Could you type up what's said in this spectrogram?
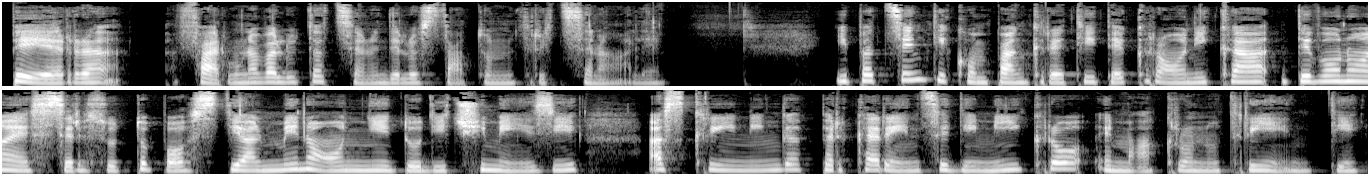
per fare una valutazione dello stato nutrizionale. I pazienti con pancreatite cronica devono essere sottoposti almeno ogni 12 mesi a screening per carenze di micro e macronutrienti,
